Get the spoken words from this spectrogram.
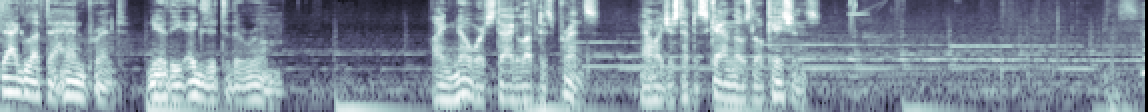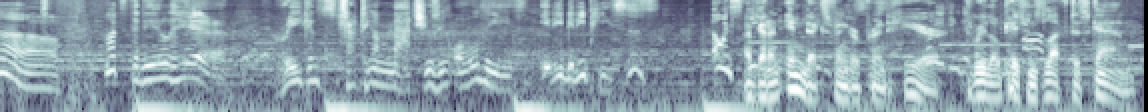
Stagg left a handprint near the exit to the room. I know where Stagg left his prints. Now I just have to scan those locations. So, what's the deal here? Reconstructing a match using all these itty bitty pieces? Oh, and I've got an index fingerprint here. you think they Three locations left to scan.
